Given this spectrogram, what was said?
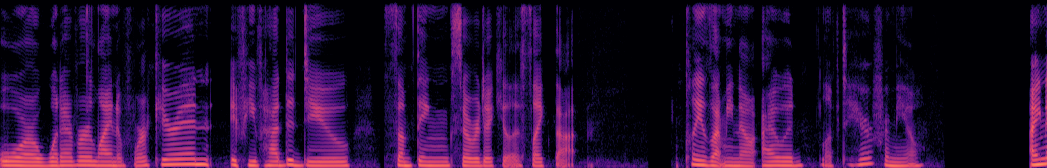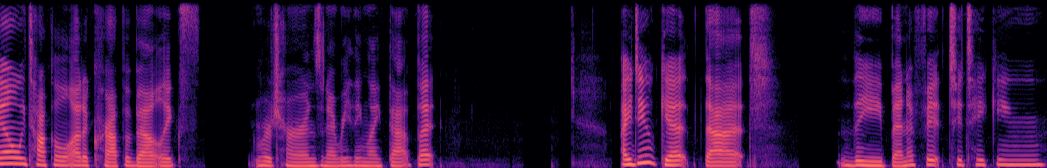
or whatever line of work you're in if you've had to do something so ridiculous like that. Please let me know. I would love to hear from you. I know we talk a lot of crap about like returns and everything like that, but I do get that the benefit to taking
